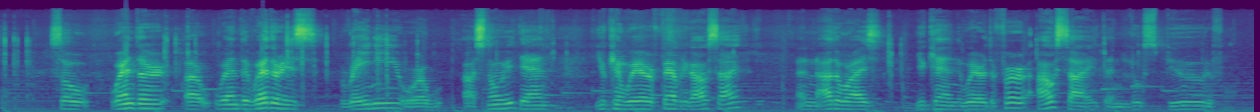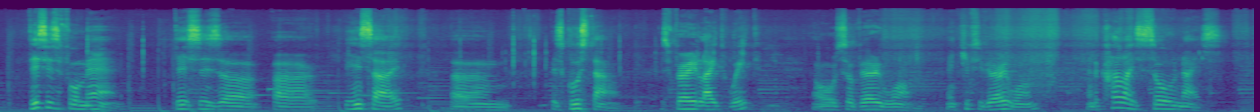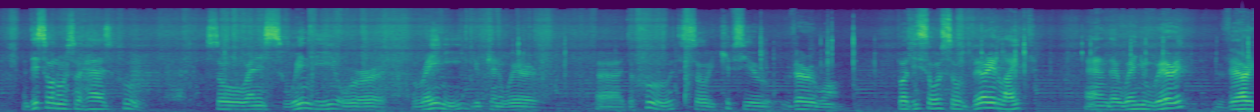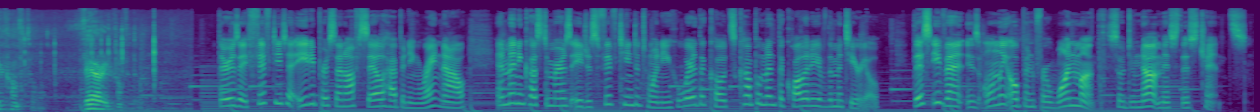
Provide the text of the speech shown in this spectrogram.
So when the, uh, when the weather is rainy or uh, snowy, then you can wear fabric outside and otherwise you can wear the fur outside and looks beautiful. This is for man. This is uh, uh, inside. Um, it's goose down. It's very lightweight, also very warm, and keeps you very warm. And the color is so nice. And this one also has hood. So when it's windy or rainy, you can wear uh, the food, so it keeps you very warm. But it's also very light, and uh, when you wear it, very comfortable, very comfortable. There is a 50 to 80% off sale happening right now, and many customers ages 15 to 20 who wear the coats compliment the quality of the material. This event is only open for one month, so do not miss this chance.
